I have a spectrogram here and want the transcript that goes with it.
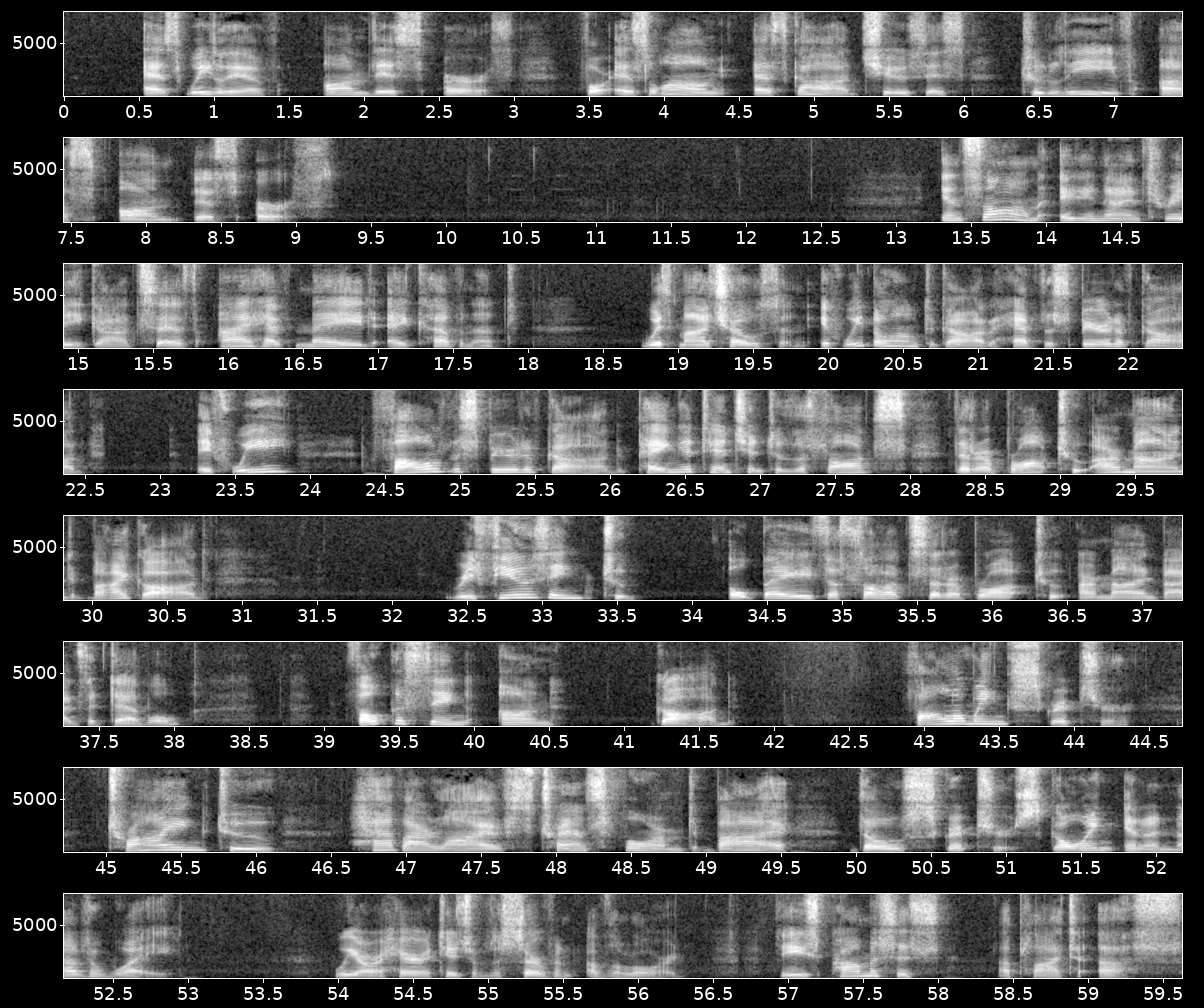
as we live on this earth for as long as God chooses to leave us on this earth. In Psalm 89:3, God says, I have made a covenant with my chosen. If we belong to God, have the Spirit of God, if we follow the Spirit of God, paying attention to the thoughts that are brought to our mind by God, refusing to obey the thoughts that are brought to our mind by the devil, focusing on God, following Scripture, trying to have our lives transformed by those Scriptures, going in another way. We are a heritage of the servant of the Lord. These promises apply to us.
